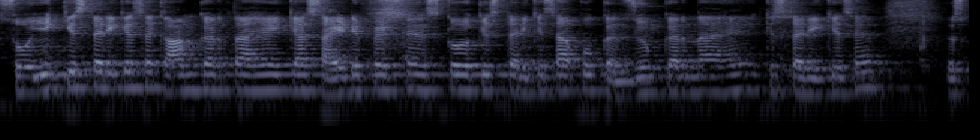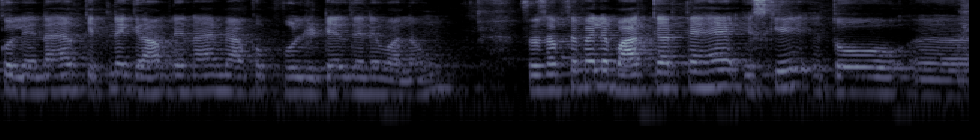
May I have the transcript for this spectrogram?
सो so, ये किस तरीके से काम करता है क्या साइड इफ़ेक्ट्स हैं इसको किस तरीके से आपको कंज्यूम करना है किस तरीके से इसको लेना है और कितने ग्राम लेना है मैं आपको फुल डिटेल देने वाला हूँ। सो so, सबसे पहले बात करते हैं इसके तो आ,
